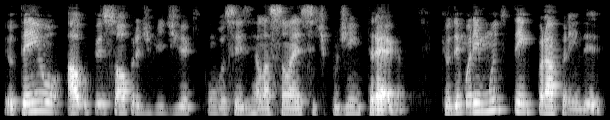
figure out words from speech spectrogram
Eu tenho algo pessoal para dividir aqui com vocês em relação a esse tipo de entrega, que eu demorei muito tempo para aprender.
